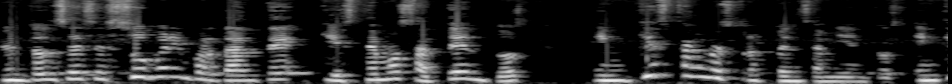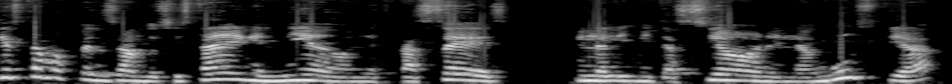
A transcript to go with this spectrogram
Entonces es súper importante que estemos atentos en qué están nuestros pensamientos, en qué estamos pensando, si están en el miedo, en la escasez, en la limitación, en la angustia,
